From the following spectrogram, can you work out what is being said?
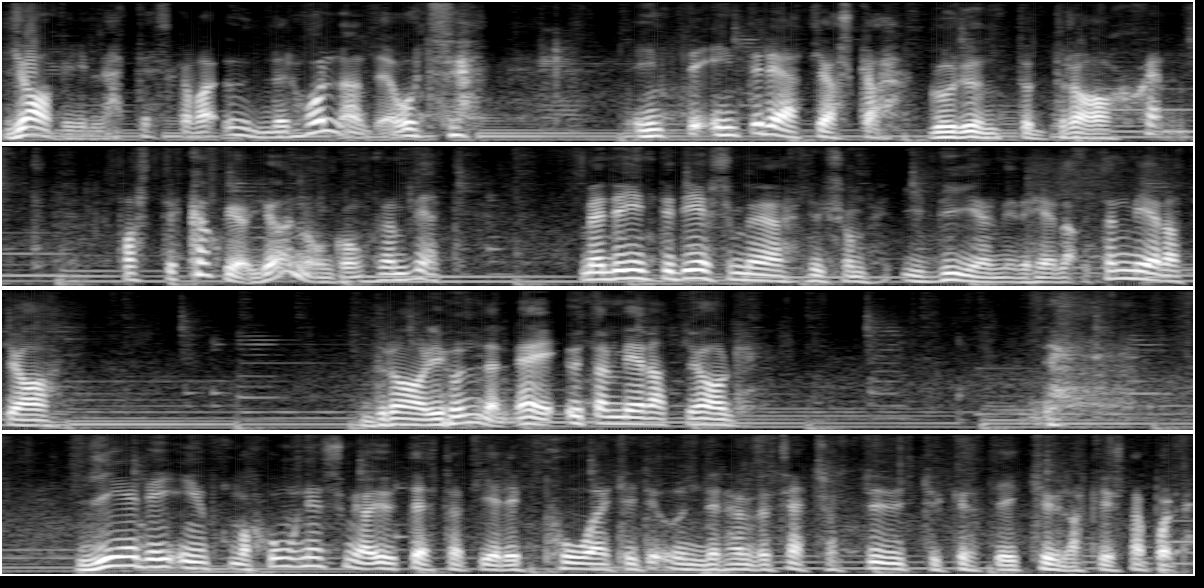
jag vill att det ska vara underhållande. Och inte, inte det att jag ska gå runt och dra skämt. Fast det kanske jag gör någon gång, vem vet. Men det är inte det som är liksom idén i det hela. Utan mer att jag drar i hunden. Nej, utan mer att jag ger dig informationen som jag är ute efter att ge dig på ett lite underhållande sätt så att du tycker att det är kul att lyssna på det.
